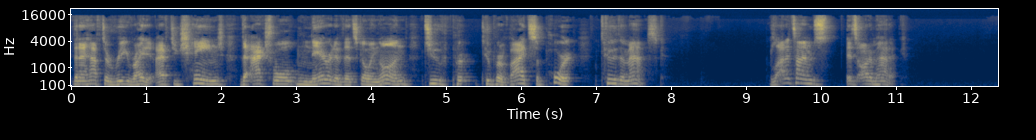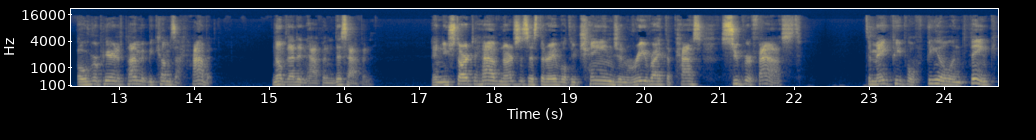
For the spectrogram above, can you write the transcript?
then I have to rewrite it. I have to change the actual narrative that's going on to, to provide support to the mask. A lot of times it's automatic. Over a period of time, it becomes a habit. Nope, that didn't happen. This happened. And you start to have narcissists that are able to change and rewrite the past super fast to make people feel and think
